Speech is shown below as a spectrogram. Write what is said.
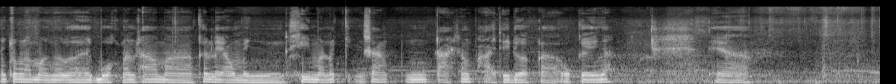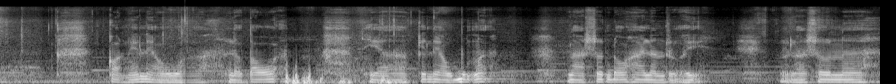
Nói chung là mọi người buộc làm sao mà cái lèo mình khi mà nó chỉnh sang trái sang phải thì được là ok nhá. Thì à, còn cái lèo à, lèo to á, thì à, cái lèo bụng á là sơn đo hai lần rưỡi. Rồi là sơn à,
